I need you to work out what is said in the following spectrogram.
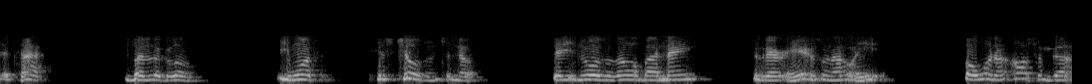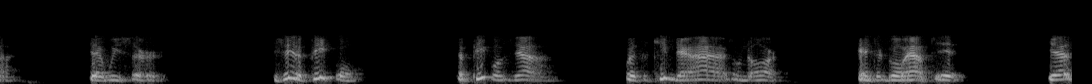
sits high, but look low. He wants his children to know that he knows us all by name, the very hairs on our head. Oh, what an awesome God that we serve. You see, the people, the people's job was to keep their eyes on the ark and to go after it. Yes,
